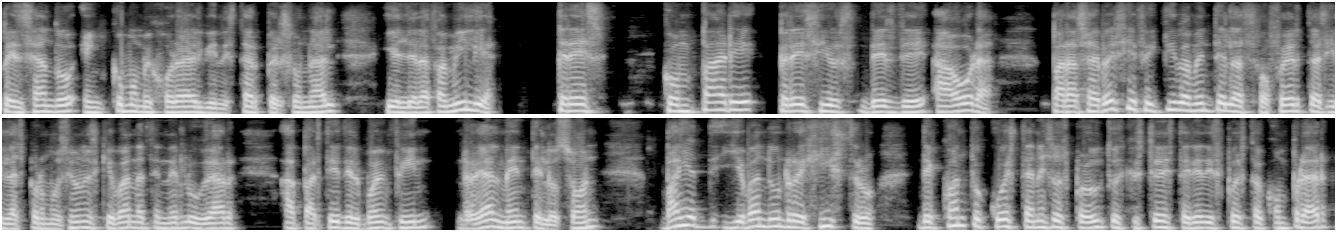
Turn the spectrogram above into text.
pensando en cómo mejorar el bienestar personal y el de la familia. Tres, compare precios desde ahora para saber si efectivamente las ofertas y las promociones que van a tener lugar a partir del buen fin realmente lo son, vaya llevando un registro de cuánto cuestan esos productos que usted estaría dispuesto a comprar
